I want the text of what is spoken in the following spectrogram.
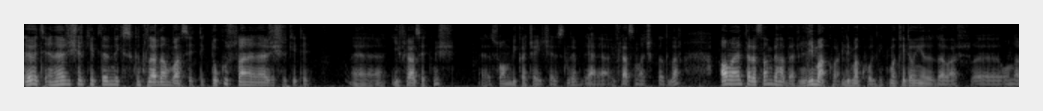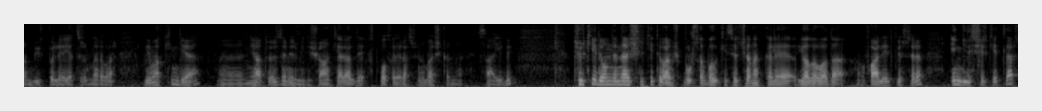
Evet enerji şirketlerindeki sıkıntılardan bahsettik. 9 tane enerji şirketi e, iflas etmiş son birkaç ay içerisinde. Yani iflasını açıkladılar. Ama enteresan bir haber. Limak var. Limak Holding. Makedonya'da da var. E, onların büyük böyle yatırımları var. Limak kimdi ya? E, Nihat Özdemir miydi? Şu anki herhalde Futbol Federasyonu Başkanı sahibi. Türkiye'de onun enerji şirketi varmış. Bursa, Balıkesir, Çanakkale, Yalova'da faaliyet gösteren İngiliz şirketler,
